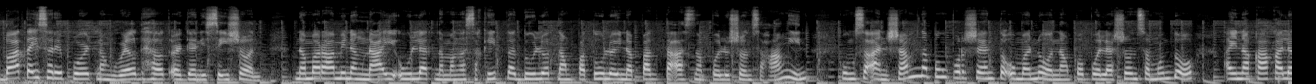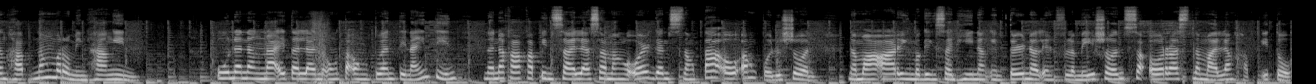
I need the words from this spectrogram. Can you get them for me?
Batay sa report ng World Health Organization na marami nang naiulat na mga sakit na dulot ng patuloy na pagtaas ng polusyon sa hangin kung saan 70% umano ng populasyon sa mundo ay nakakalanghap ng maruming hangin. Una nang naitala noong taong 2019 na nakakapinsala sa mga organs ng tao ang polusyon na maaaring maging sanhi ng internal inflammation sa oras na malanghap ito.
